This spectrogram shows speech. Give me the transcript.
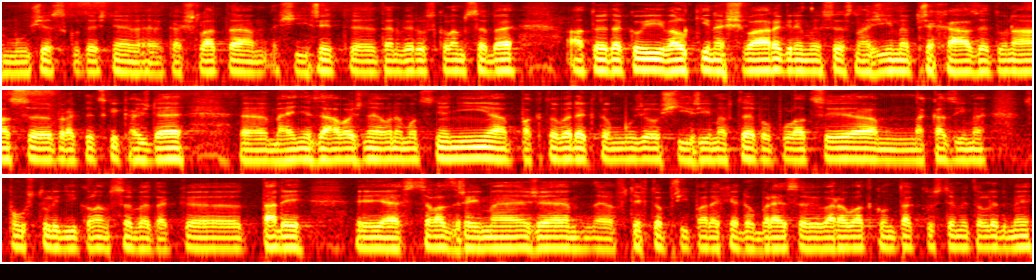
může skutečně eh, kašlat a šířit eh, ten virus kolem sebe. A to je takový velký nešvar, kdy my se snažíme přecházet u nás prakticky každé méně závažné onemocnění a pak to vede k tomu, že ho šíříme v té populaci a nakazíme spoustu lidí kolem sebe. Tak tady je zcela zřejmé, že v těchto případech je dobré se vyvarovat kontaktu s těmito lidmi.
